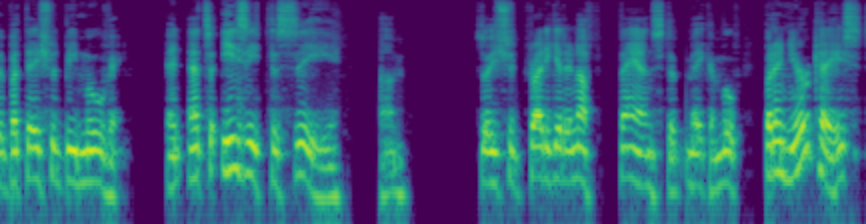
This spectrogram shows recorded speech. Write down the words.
but they should be moving. And that's easy to see. Um, so you should try to get enough fans to make a move. But in your case,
